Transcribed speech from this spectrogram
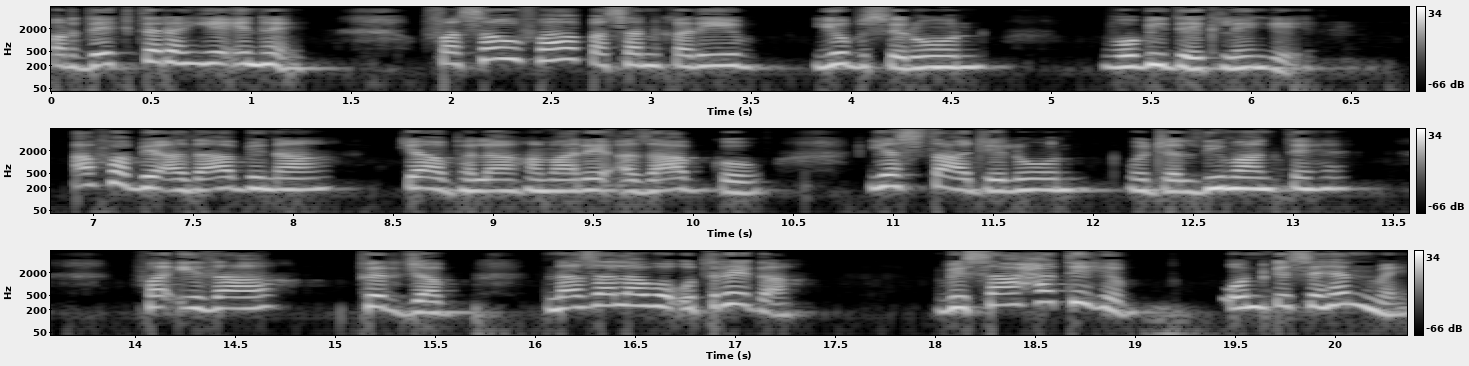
اور دیکھتے رہیے انہیں۔ فسوفا، پسند قریب یوب سرون وہ بھی دیکھ لیں گے۔ اف اب اداب بنا کیا بھلا ہمارے عذاب کو۔ یستا جلون وہ جلدی مانگتے ہیں۔ فضا پھر جب نزلہ وہ اترے گا وساحت ان کے سہن میں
